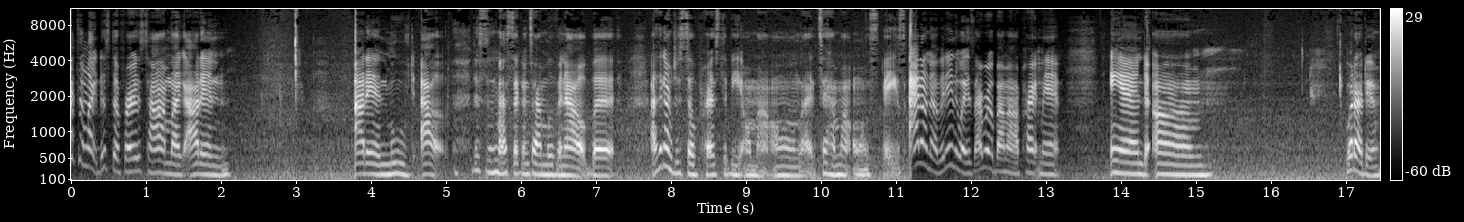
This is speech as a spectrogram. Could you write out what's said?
acting like this the first time like I didn't I didn't moved out. This is my second time moving out, but I think I'm just so pressed to be on my own, like to have my own space. I don't know, but anyways, I rode by my apartment and um what I do?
